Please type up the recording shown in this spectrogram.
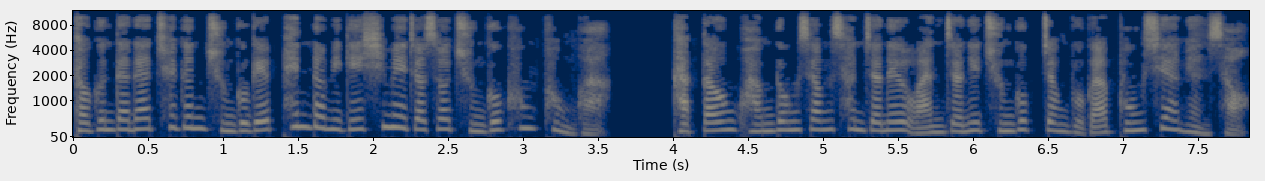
더군다나 최근 중국의 팬데믹이 심해져서 중국 홍콩과 가까운 광동성 선전을 완전히 중국 정부가 봉쇄하면서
